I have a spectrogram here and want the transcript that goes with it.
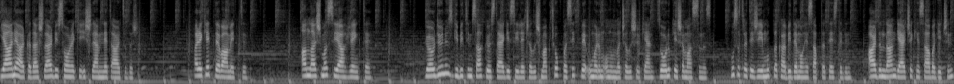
Yani arkadaşlar bir sonraki işlem net artıdır. Hareket devam etti. Anlaşma siyah renkte. Gördüğünüz gibi timsah göstergesiyle çalışmak çok basit ve umarım onunla çalışırken zorluk yaşamazsınız. Bu stratejiyi mutlaka bir demo hesapta test edin. Ardından gerçek hesaba geçin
